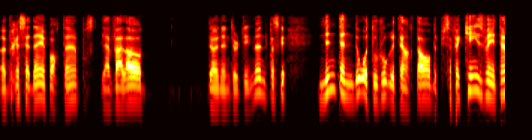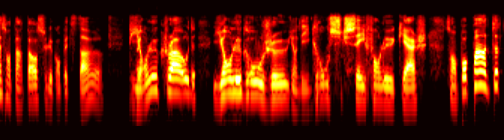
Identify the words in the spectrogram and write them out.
un précédent important pour la valeur d'un entertainment. Parce que Nintendo a toujours été en retard depuis. Ça fait 15-20 ans qu'ils sont en retard sur les compétiteurs. Puis ils ont le crowd, ils ont le gros jeu, ils ont des gros succès, ils font le cash. Ils sont pas pantoute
